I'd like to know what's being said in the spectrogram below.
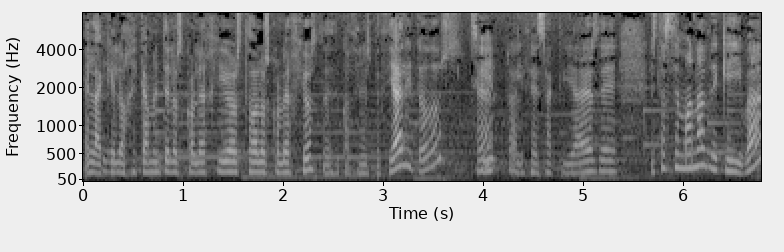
en la que lógicamente los colegios, todos los colegios de educación especial y todos, ¿eh? realizáis actividades de esta semana de qué iba,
